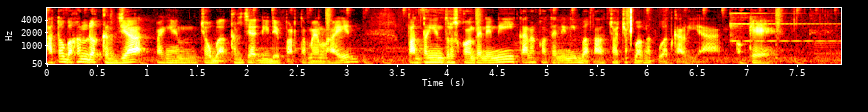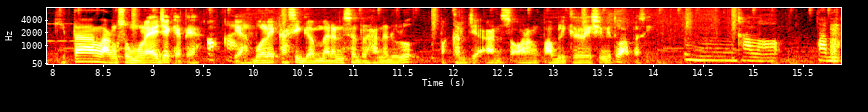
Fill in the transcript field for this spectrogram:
atau bahkan udah kerja pengen coba kerja di departemen lain, pantengin terus konten ini karena konten ini bakal cocok banget buat kalian. Oke. Kita langsung mulai aja Kat ya. Oke. Ya, boleh kasih gambaran sederhana dulu pekerjaan seorang public relation itu apa sih? Hmm, kalau public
